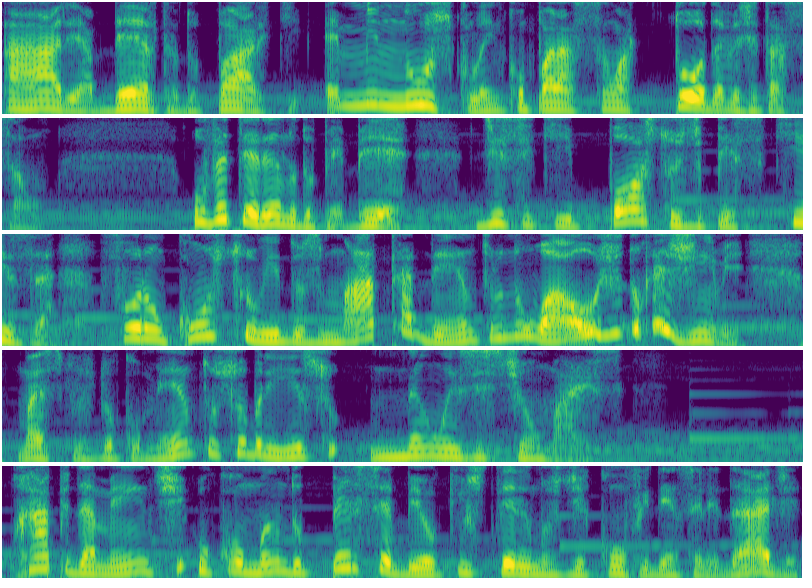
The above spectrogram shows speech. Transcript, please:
A área aberta do parque é minúscula em comparação a toda a vegetação. O veterano do PB disse que postos de pesquisa foram construídos mata dentro no auge do regime, mas que os documentos sobre isso não existiam mais. Rapidamente, o comando percebeu que os termos de confidencialidade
